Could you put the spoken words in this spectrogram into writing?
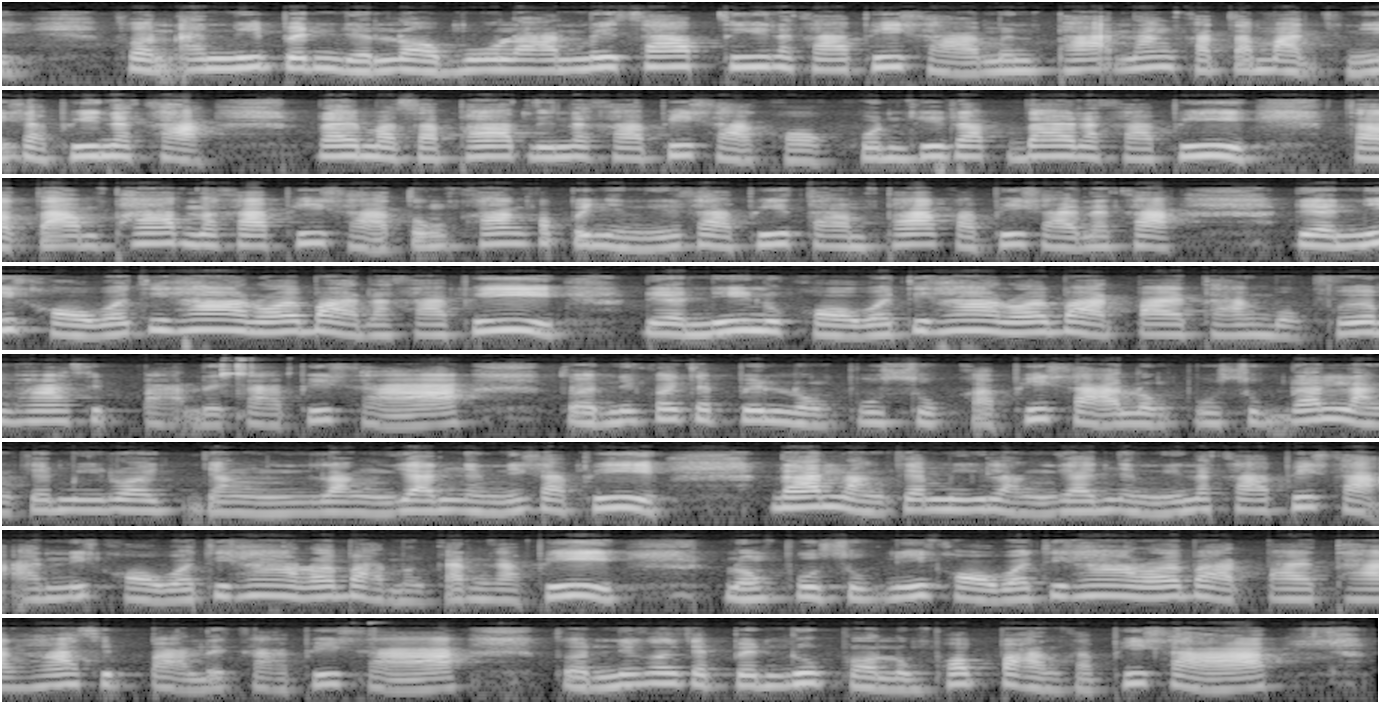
ส่วนอันนี้เป็นเหรียญหล่อโบราณไม่ทราบที่นะคะ พี่ขาเป็นพระนั่งขัดสมาธิอย่างนี้ค่ะพี่นะคะ ได้มาสภาพนี้นะคะ พี่ขาขอคนที่รับได้นะคะ พี่ตาตามภาพนะคะ พี่ขาตรงข้างก็เป็นอย่างนี้ค่ะ พี่ตามภาพค่ะพี่ขานะคะเหรียญนี้ขอไว้ที่ 500 บาทนะคะ พี่เหรียญนี้หนูขอไว้ที่ 500 บาทปลายทางบวกเพิ่ม 50 บาทเลยค่ะพี่ขาส่วนนี้ก็จะเป็นหลวงปู่สุขค่ะพี่ขาหลวงปู่สุขด้านหลังจะมีรอยอย่างหลังยันอย่างนี้ค่ะ พี่ด้านหลังจะมีหลังยันอย่างนี้นะคะ พี่ขาอันนี้ขอไว้ที่500 บาทเหมือนกันค่ะพี่ หลวงปู่สุขนี้ขอไว้ที่ 500 บาทปลายทาง 50 บาทเลยค่ะพี่ขาส่วนนี้ก็จะเป็นรูปหล่อหลวงพ่อป่านค่ะพี่ขา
